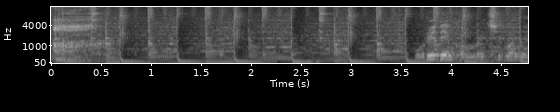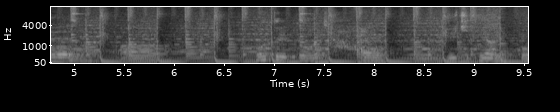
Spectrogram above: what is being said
아 오래된 건물치고는 어, 모들도 잘 유지되어 있고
